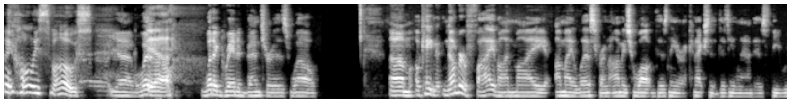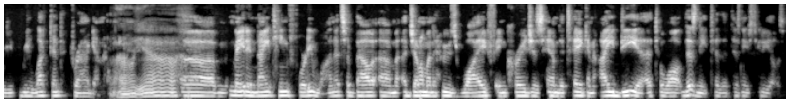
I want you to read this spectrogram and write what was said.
like holy smokes. Uh, yeah. What, yeah. What a great adventure as well. Um, okay, n- number five on my on my list for an homage to Walt Disney or a connection to Disneyland is the Re- Reluctant Dragon. Oh yeah, um, made in 1941. It's about um, a gentleman whose wife encourages him to take an idea to Walt Disney to the Disney Studios,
